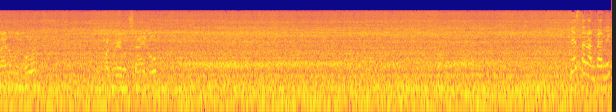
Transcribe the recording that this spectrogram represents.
bijna onder de bollen. Pakken weer wat stijgen op. Gisteren ben ik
